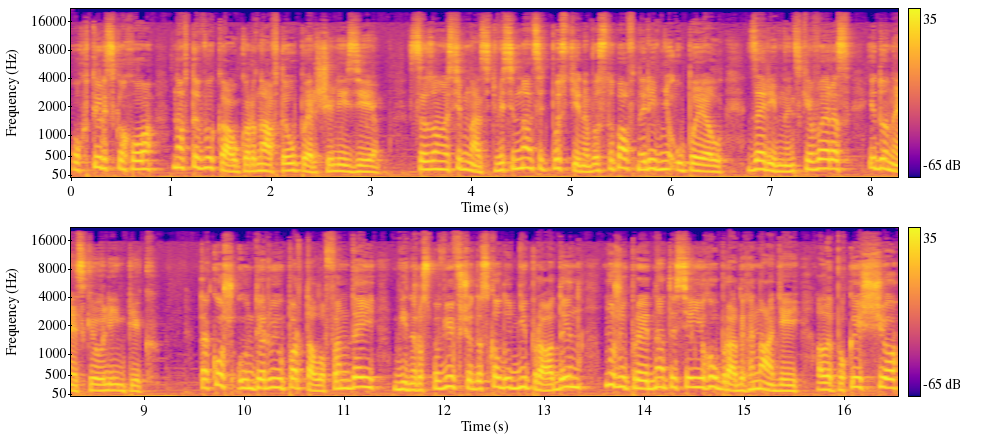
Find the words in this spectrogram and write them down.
Охтирського нафтовика Укрнафти у першій лізі. Сезону 17-18 постійно виступав на рівні УПЛ за Рівненський Верес і Донецький Олімпік. Також у інтерв'ю порталу Фендей він розповів, що до складу Дніпра 1 може приєднатися його брат Геннадій, але поки що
